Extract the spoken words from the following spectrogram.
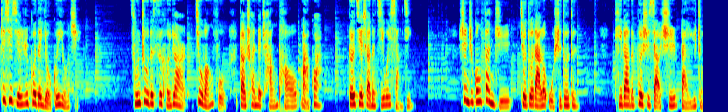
这些节日过得有规有矩。从住的四合院旧王府到穿的长袍马褂，都介绍的极为详尽。甚至光饭局就多达了五十多顿，提到的各式小吃百余种。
